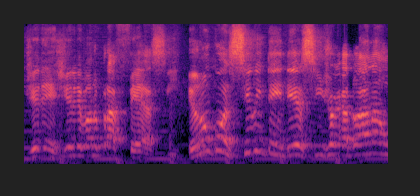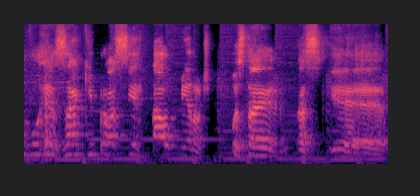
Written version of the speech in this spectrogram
de energia levando pra fé, assim. Eu não consigo entender, assim, jogador, ah, não, vou rezar aqui eu acertar o pênalti. Você tá assim, é,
